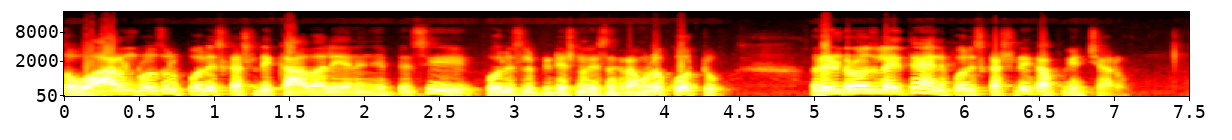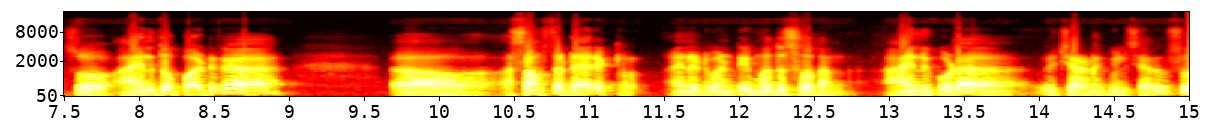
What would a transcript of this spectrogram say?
సో వారం రోజులు పోలీస్ కస్టడీ కావాలి అని చెప్పేసి పోలీసులు పిటిషన్ వేసిన క్రమంలో కోర్టు రెండు రోజులు అయితే ఆయన పోలీస్ కస్టడీకి అప్పగించారు. సో ఆయనతో పాటుగా ఆ, సంస్థ డైరెక్టర్ అయినటువంటి మధుసూదన్ ఆయన కూడా విచారణకు పిలిచారు. సో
